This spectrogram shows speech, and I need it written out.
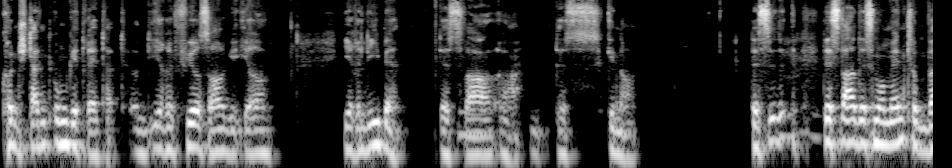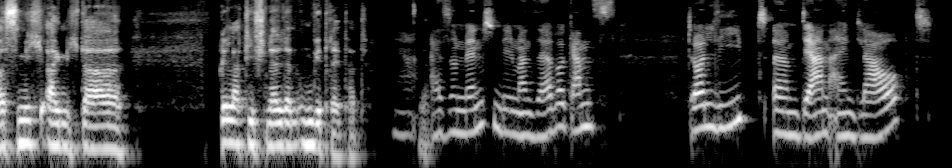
konstant umgedreht hat und ihre Fürsorge, ihr, ihre Liebe. Das war äh, das genau. Das, das war das Momentum, was mich eigentlich da relativ schnell dann umgedreht hat. Ja, ja. also ein Menschen, den man selber ganz doll liebt, ähm, der an einen glaubt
